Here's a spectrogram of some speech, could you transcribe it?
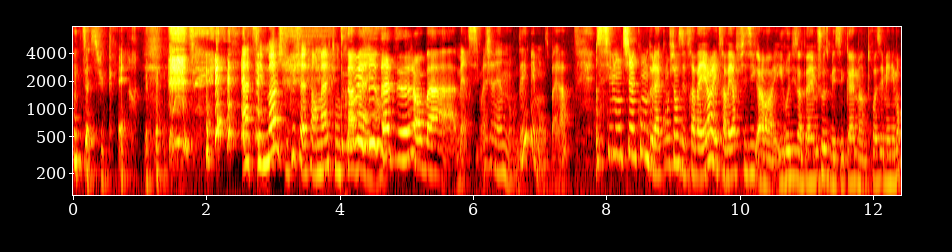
c'est super. Ah, t'es moche, du coup, tu vas faire mal ton Non travail. mais c'est hein. ça, tu genre bah merci, moi j'ai rien demandé, mais bon c'est pas grave. Si l'on tient compte de la confiance des travailleurs, les travailleurs physiques, alors ils redisent un peu la même chose, mais c'est quand même un troisième élément.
